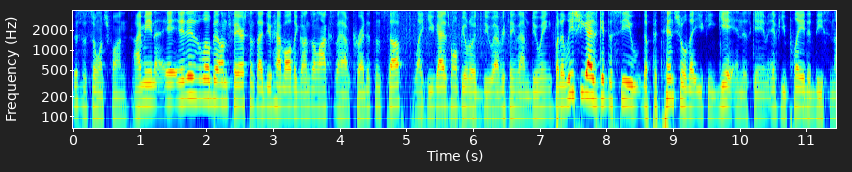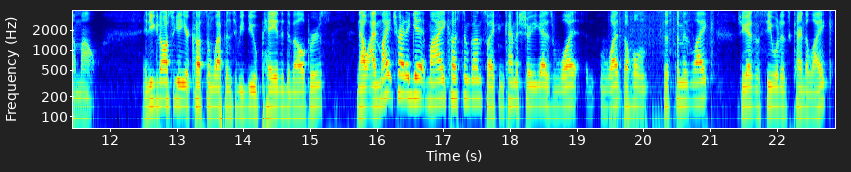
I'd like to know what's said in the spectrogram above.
This is so much fun. I mean, it, it is a little bit unfair since I do have all the guns unlocked because I have credits and stuff. Like, you guys won't be able to do everything that I'm doing, but at least you guys get to see the potential that you can get in this game if you played a decent amount. And you can also get your custom weapons if you do pay the developers. Now, I might try to get my custom gun so I can kind of show you guys what what the whole system is like, so you guys can see what it's kind of like.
